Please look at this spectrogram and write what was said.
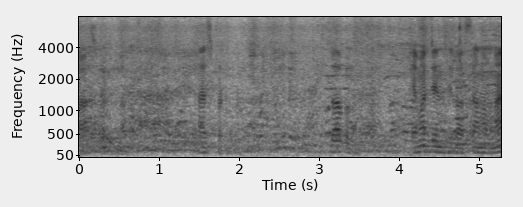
హాస్పిటల్ హాస్పిటల్. లోపల. ఎమర్జెన్సీలో వస్తానమ్మా.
